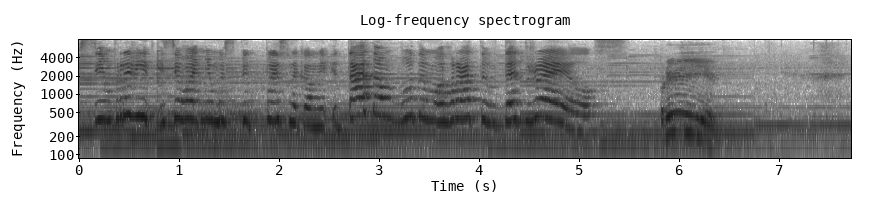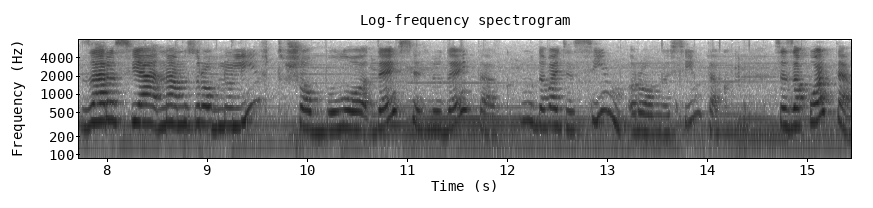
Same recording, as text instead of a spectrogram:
Всім привіт! І сьогодні ми з підписниками і татом будемо грати в Dead Rails. Привіт! Зараз я нам зроблю ліфт, щоб було 10 людей, так. Ну, давайте 7, ровно 7, так. Це заходьте.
